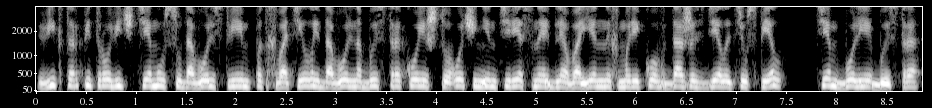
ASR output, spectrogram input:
Виктор Петрович тему с удовольствием подхватил и довольно быстро кое-что очень интересное для военных моряков даже сделать успел, тем более быстро,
